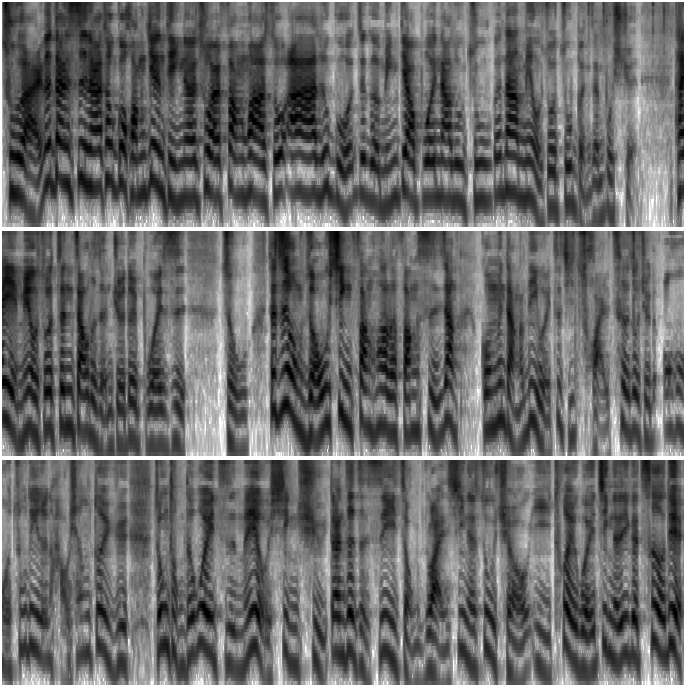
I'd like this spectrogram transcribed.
出来。那但是呢，透过黄建庭呢出来放话说啊，如果这个民调不会纳入朱，跟他没有说朱本身不选。他也没有说征召的人绝对不会是朱，在这种柔性放话的方式，让国民党的立委自己揣测，都觉得哦，朱立伦好像对于总统的位置没有兴趣，但这只是一种软性的诉求，以退为进的一个策略。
